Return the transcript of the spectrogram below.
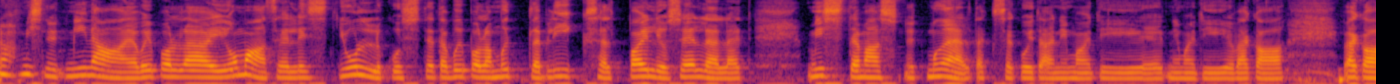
noh, mis nüüd mina ja võib-olla ei oma sellist julgust ja ta võib-olla mõtleb liigselt palju sellele, et mis temast nüüd mõeldakse, kui ta niimoodi, niimoodi väga, väga,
